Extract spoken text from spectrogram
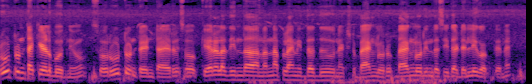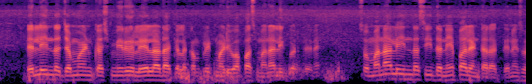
ರೂಟ್ ಉಂಟ ಕೇಳ್ಬೋದು ನೀವು. ಸೊ ರೂಟ್ ಉಂಟು ಎಂಟೈರ್ ಸೊ ಕೇರಳದಿಂದ ನನ್ನ ಪ್ಲ್ಯಾನ್ ಇದ್ದದ್ದು ನೆಕ್ಸ್ಟ್ ಬ್ಯಾಂಗ್ಳೂರು ಬ್ಯಾಂಗ್ಳೂರಿಂದ ಸೀದಾ ಡೆಲ್ಲಿಗೆ ಹೋಗ್ತೇನೆ. ಡೆಲ್ಲಿಯಿಂದ ಜಮ್ಮು ಆ್ಯಂಡ್ ಕಾಶ್ಮೀರ್ ಲೇ ಲಡಾಖ್ ಎಲ್ಲ ಕಂಪ್ಲೀಟ್ ಮಾಡಿ ವಾಪಸ್ ಮನಾಲಿಗೆ ಬರ್ತೇನೆ. ಸೊ ಮನಾಲಿಯಿಂದ ಸೀದಾ ನೇಪಾಲ್ ಎಂಟರ್ ಆಗ್ತೇನೆ. ಸೊ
